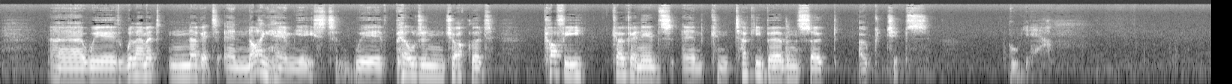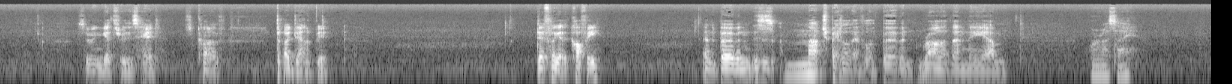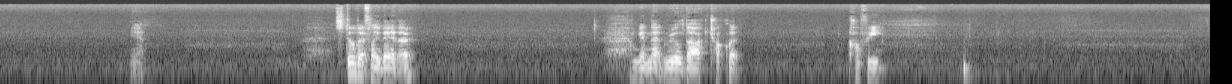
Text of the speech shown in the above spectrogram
uh, with Willamette, Nugget, and Nottingham yeast, with Belgian chocolate, coffee, cocoa nibs, and Kentucky bourbon soaked oak chips. Oh, yeah. So we can get through this head. It's kind of died down a bit. Definitely get the coffee and the bourbon. This is a much better level of bourbon rather than the, um, what did I say? Yeah, Still definitely there though. I'm getting that real dark chocolate coffee.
